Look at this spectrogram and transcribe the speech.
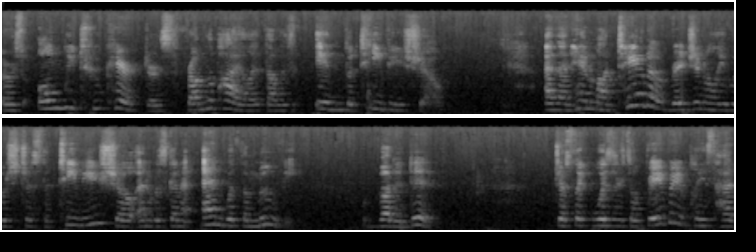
there was only two characters from the pilot that was in the TV show. And then Hannah Montana originally was just a TV show and it was going to end with a movie. But it did. Just like Wizards of Waverly Place had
